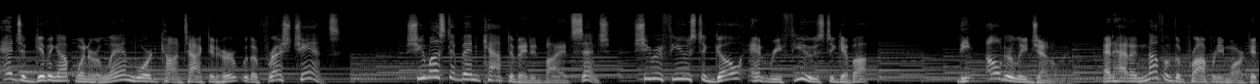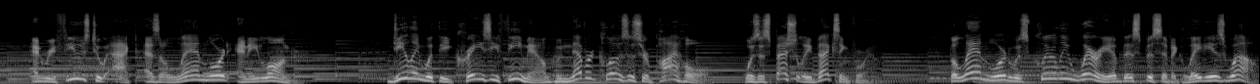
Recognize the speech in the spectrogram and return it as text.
edge of giving up when her landlord contacted her with a fresh chance. She must have been captivated by it since she refused to go and refused to give up. The elderly gentleman had had enough of the property market and refused to act as a landlord any longer. Dealing with the crazy female who never closes her pie hole was especially vexing for him. The landlord was clearly wary of this specific lady as well.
